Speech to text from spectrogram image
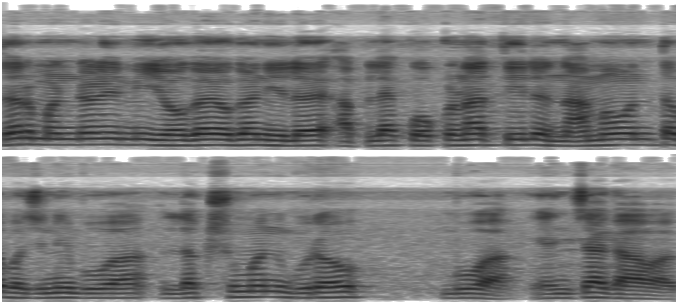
तर मंडळी मी योगायोगा नेलं आपल्या कोकणातील नामवंत भजनी बुवा लक्ष्मण गुरव बुवा यांच्या गावाक.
